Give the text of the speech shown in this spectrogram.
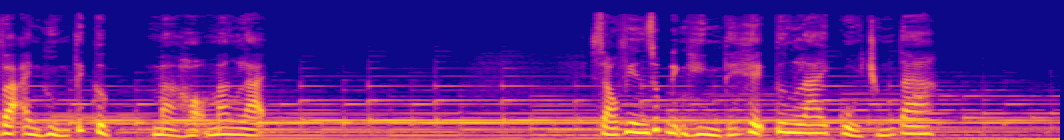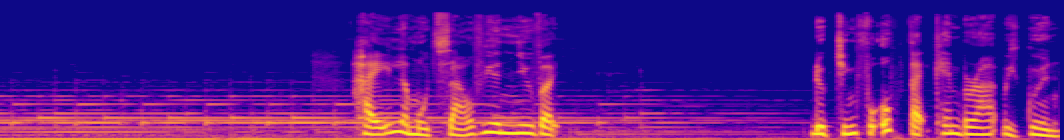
và ảnh hưởng tích cực mà họ mang lại. Giáo viên giúp định hình thế hệ tương lai của chúng ta. Hãy là một giáo viên như vậy. Được chính phủ Úc tại Canberra ủy quyền.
